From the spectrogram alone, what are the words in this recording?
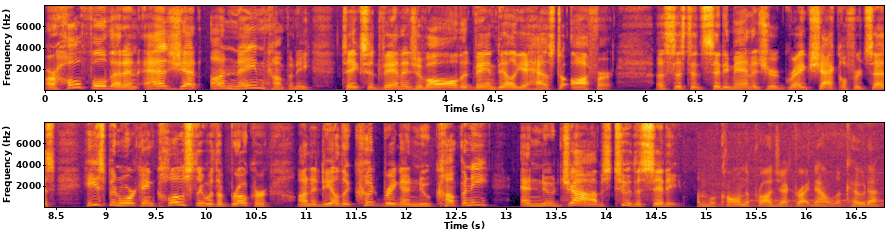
are hopeful that an as yet unnamed company takes advantage of all that Vandalia has to offer. Assistant City Manager Greg Shackelford says he's been working closely with a broker on a deal that could bring a new company and new jobs to the city. Um, we're calling the project right now Lakota,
